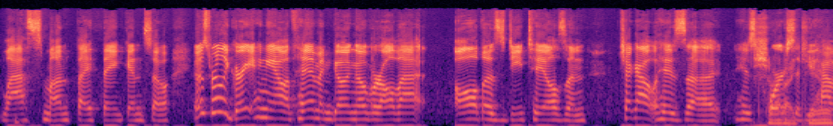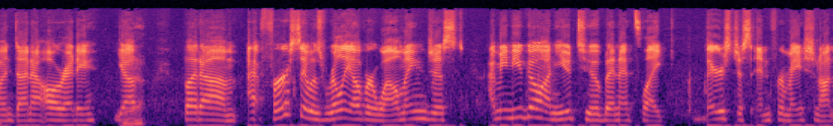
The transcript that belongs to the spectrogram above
last month, I think, and so it was really great hanging out with him and going over all that, all those details, and check out his uh his Shot course IQ. if you haven't done it already. Yep. Yeah. But um, at first it was really overwhelming. Just, I mean, you go on YouTube and it's like there's just information on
